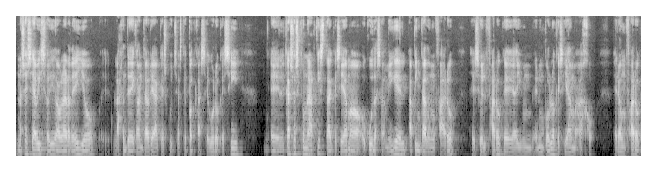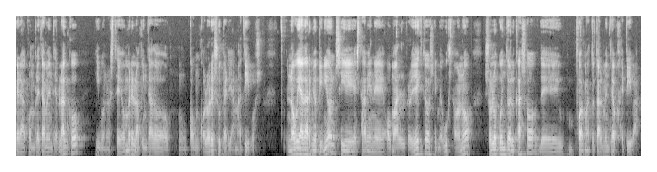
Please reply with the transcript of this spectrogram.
No sé si habéis oído hablar de ello, eh, la gente de Cantabria que escucha este podcast seguro que sí. El caso es que un artista que se llama Okuda San Miguel ha pintado un faro, es el faro que hay en un pueblo que se llama Ajo. Era un faro que era completamente blanco y bueno, este hombre lo ha pintado con colores súper llamativos. No voy a dar mi opinión si está bien eh, o mal el proyecto, si me gusta o no, solo cuento el caso de forma totalmente objetiva.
